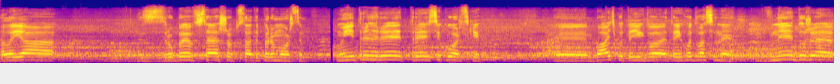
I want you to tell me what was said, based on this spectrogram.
але я зробив все, щоб стати переможцем. Мої тренери три сікорських, е, батько та, їх два, та його два сини. Вони дуже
